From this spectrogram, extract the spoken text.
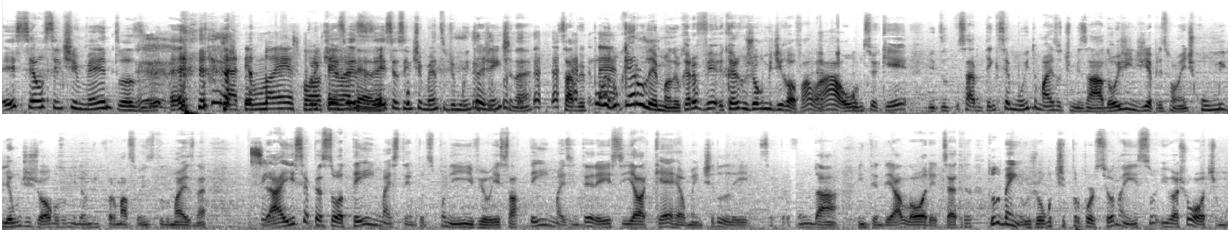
esse é o sentimento. Às vezes. Já tem uma resposta. Porque às vezes esse é o sentimento de muita gente, né? Sabe? Pô, eu não quero ler, mano. Eu quero ver, eu quero que o jogo me diga, ó, vá lá, ou não sei o quê. E tu, sabe, tem que ser muito mais otimizado. Hoje em dia, principalmente, com um milhão de jogos, um milhão de informações e tudo mais, né? Sim. Aí, se a pessoa tem mais tempo disponível, e se ela tem mais interesse, e ela quer realmente ler, se aprofundar, entender a lore, etc. Tudo bem, o jogo te proporciona isso e eu acho ótimo.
